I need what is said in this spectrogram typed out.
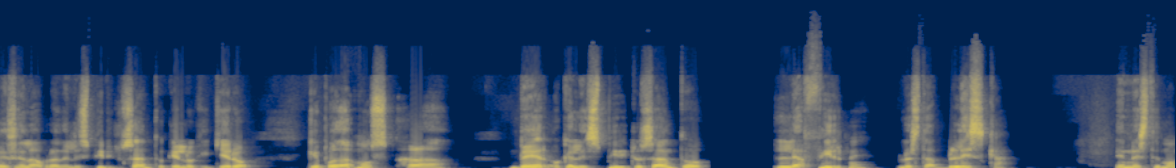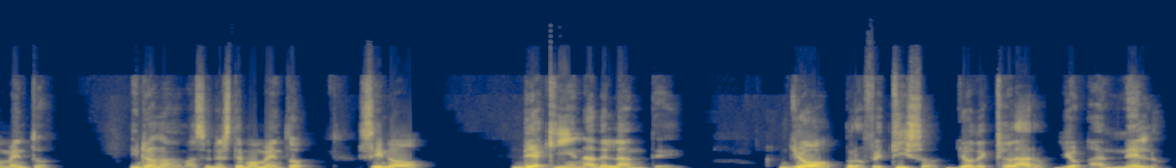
Es la obra del Espíritu Santo, que es lo que quiero que podamos ah, ver o que el Espíritu Santo le afirme, lo establezca en este momento, y no nada más en este momento, sino de aquí en adelante, yo profetizo, yo declaro, yo anhelo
